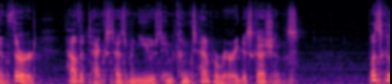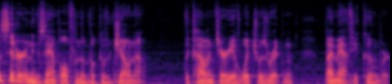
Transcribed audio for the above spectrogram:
and third, how the text has been used in contemporary discussions. Let's consider an example from the book of Jonah, the commentary of which was written by Matthew Coomber.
